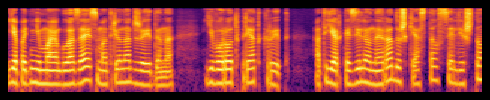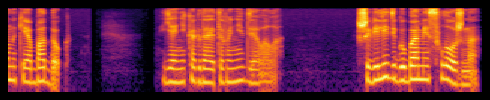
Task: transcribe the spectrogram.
Я поднимаю глаза и смотрю на Джейдена. Его рот приоткрыт. От ярко зеленой радужки остался лишь тонкий ободок. Я никогда этого не делала. Шевелить губами сложно.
